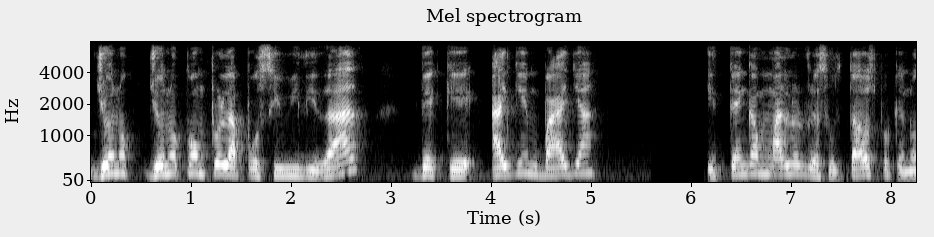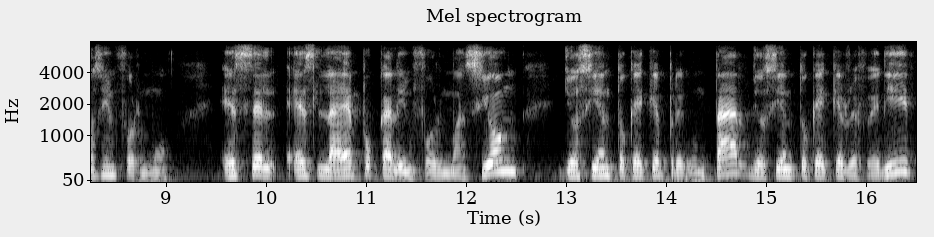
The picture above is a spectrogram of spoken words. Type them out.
yo no, yo no compro la posibilidad de que alguien vaya y tenga malos resultados porque no se informó. Es, el, es la época de la información yo siento que hay que preguntar, yo siento que hay que referir,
